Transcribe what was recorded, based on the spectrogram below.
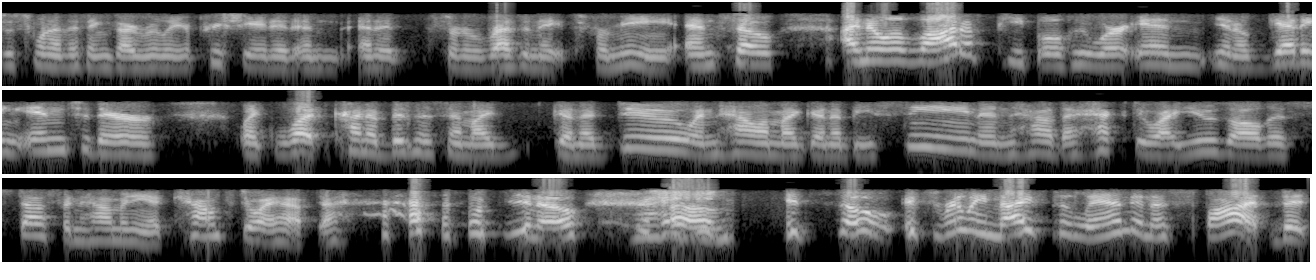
just one of the things I really appreciated and, and it sort of resonates for me. And so I know a lot of people who are in, you know, getting into their, like, what kind of business am I going to do and how am I going to be seen and how the heck do I use all this stuff and how many accounts do I have to have, you know? Right. Um, it's so it's really nice to land in a spot that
